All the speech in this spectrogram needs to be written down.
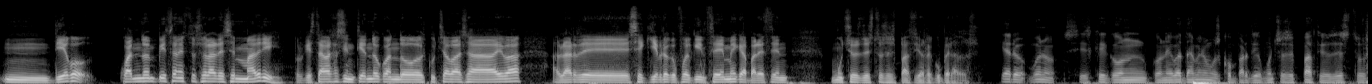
Mm, Diego, ¿Cuándo empiezan estos solares en Madrid? Porque estabas asintiendo cuando escuchabas a Eva hablar de ese quiebro que fue el 15M, que aparecen muchos de estos espacios recuperados. Claro, bueno, si es que con, con Eva también hemos compartido muchos espacios de estos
